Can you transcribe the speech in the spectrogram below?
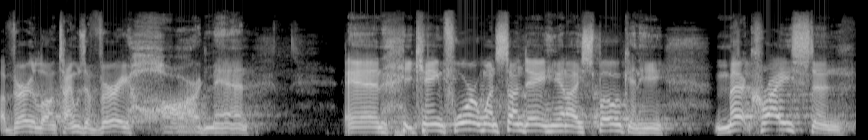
a very long time. He was a very hard man. And he came forward one Sunday, he and I spoke, and he met Christ and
